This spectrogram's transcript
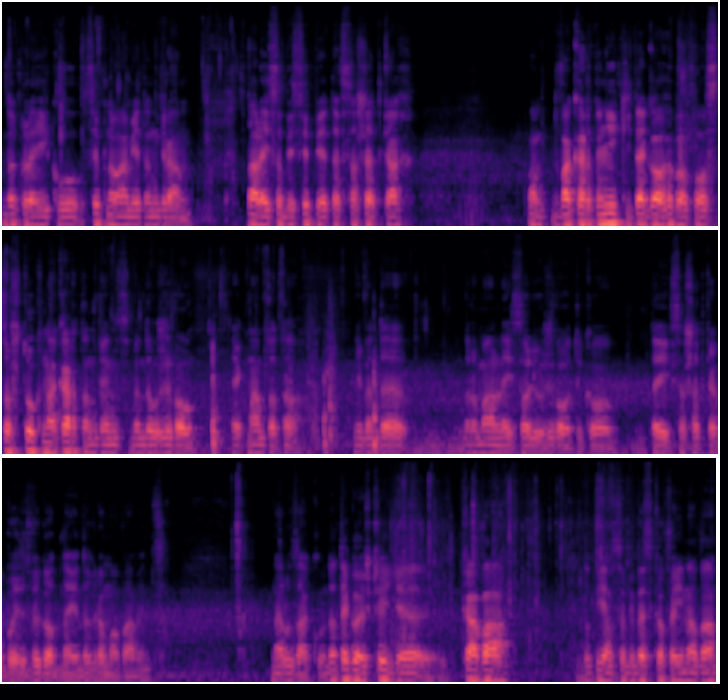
do kleiku sypnąłem 1 gram. Dalej sobie sypię te w saszetkach. Mam dwa kartoniki tego, chyba po 100 sztuk na karton, więc będę używał. Jak mam to, to nie będę normalnej soli używał, tylko tej w saszetkach, bo jest wygodna jednogramowa, więc na luzaku. Do tego jeszcze idzie kawa. Dopijam sobie bezkofeinowa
